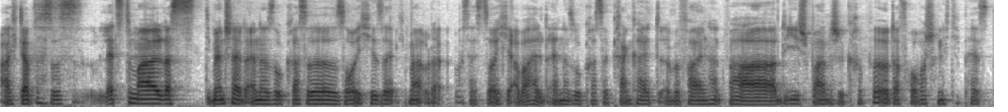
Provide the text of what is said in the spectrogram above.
aber ich glaube, das ist das letzte Mal, dass die Menschheit eine so krasse Seuche, sag ich mal, oder was heißt Seuche, aber halt eine so krasse Krankheit äh, befallen hat, war die spanische Grippe und davor wahrscheinlich die Pest.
